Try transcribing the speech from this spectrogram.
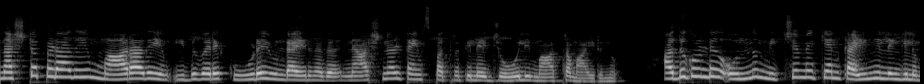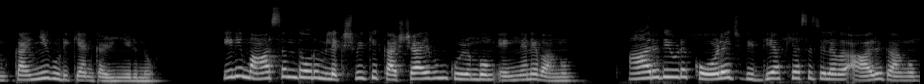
നഷ്ടപ്പെടാതെയും മാറാതെയും ഇതുവരെ കൂടെയുണ്ടായിരുന്നത് നാഷണൽ ടൈംസ് പത്രത്തിലെ ജോലി മാത്രമായിരുന്നു. അതുകൊണ്ട് ഒന്നും മിച്ചം വയ്ക്കാൻ കഴിഞ്ഞില്ലെങ്കിലും കഞ്ഞി കുടിക്കാൻ കഴിഞ്ഞിരുന്നു. ഇനി മാസം തോറും ലക്ഷ്മിക്ക് കഷായവും കുഴമ്പും എങ്ങനെ വാങ്ങും? ആരതിയുടെ കോളേജ് വിദ്യാഭ്യാസ ചിലവ് ആരു താങ്ങും?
